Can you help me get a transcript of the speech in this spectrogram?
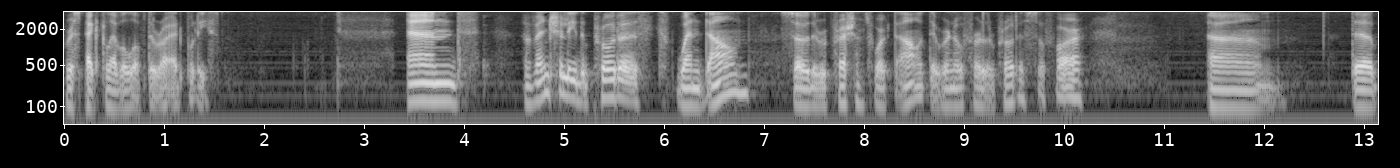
respect level of the riot police. And eventually the protests went down, so the repressions worked out. There were no further protests so far. Um, the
